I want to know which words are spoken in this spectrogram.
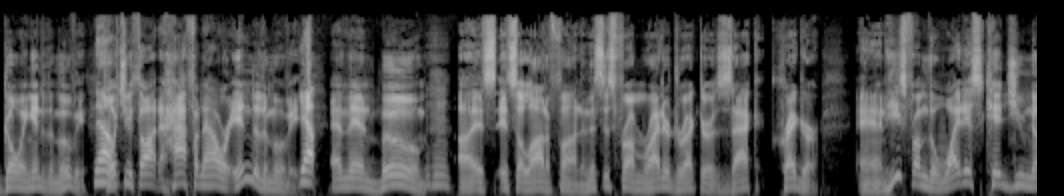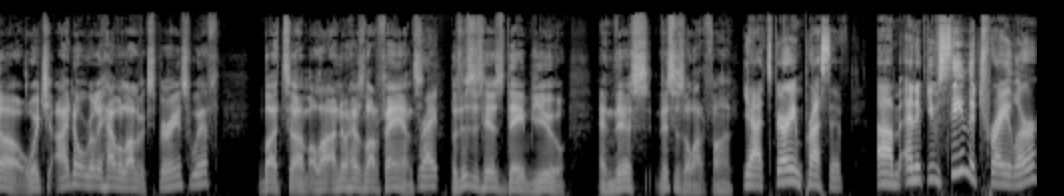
going into the movie, No. what you thought half an hour into the movie, Yep. and then boom, uh, it's it's a lot of fun. And this is from writer director Zach Cregger, and he's from The Whitest Kids You Know, which I don't really have a lot of experience with, but um, a lot I know it has a lot of fans, Right. But this is his debut, and this this is a lot of fun. Yeah, it's very impressive. Um, and if you've seen the trailer,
